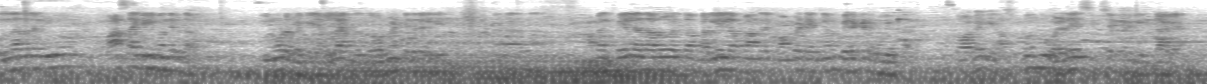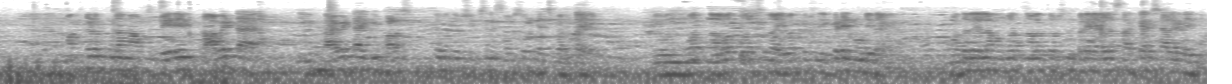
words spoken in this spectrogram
ಎಲ್ಲದರಲ್ಲೂ ಪಾಸ್ ಆಗಿ ಇಲ್ಲಿ ಬಂದಿರ್ತಾರೆ. ಇಲ್ಲಿ ನೋಡಬೇಕು, ಎಲ್ಲ ಗೌರ್ಮೆಂಟ್ ಇದರಲ್ಲಿ ಫೇಲ್ ಅದಾರು ಅಥವಾ ಬರಲಿಲ್ಲಪ್ಪ ಅಂದರೆ ಕಾಂಪಿಟೇಟಿವ್ ಬೇರೆ ಕಡೆ ಹೋಗಿರ್ತಾರೆ. ಸೊ ಹಾಗಾಗಿ ಅಷ್ಟೊಂದು ಒಳ್ಳೆಯ ಶಿಕ್ಷಕರು ಇದ್ದಾಗ ಮಕ್ಕಳು ಕೂಡ ನಾವು ಬೇರೆ ಪ್ರೈವೇಟ್ ಈಗ ಪ್ರೈವೇಟ್ ಆಗಿ ಭಾಳಷ್ಟು ಒಂದು ಶಿಕ್ಷಣ ಸಂಸ್ಥೆಗಳು ಹೆಚ್ಚು ಬರ್ತಾ ಇದೆ. ಈ ಒಂದು ಮೂವತ್ತು ನಲ್ವತ್ತು ವರ್ಷದ, ಐವತ್ತು ವರ್ಷದ ಈ ಕಡೆ ನೋಡಿದಾಗ, ಮೊದಲೆಲ್ಲ ಮೂವತ್ತು ನಲ್ವತ್ತು ವರ್ಷದ ಬರೀ ಎಲ್ಲ ಸರ್ಕಾರಿ ಶಾಲೆಗಳಿದ್ವು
